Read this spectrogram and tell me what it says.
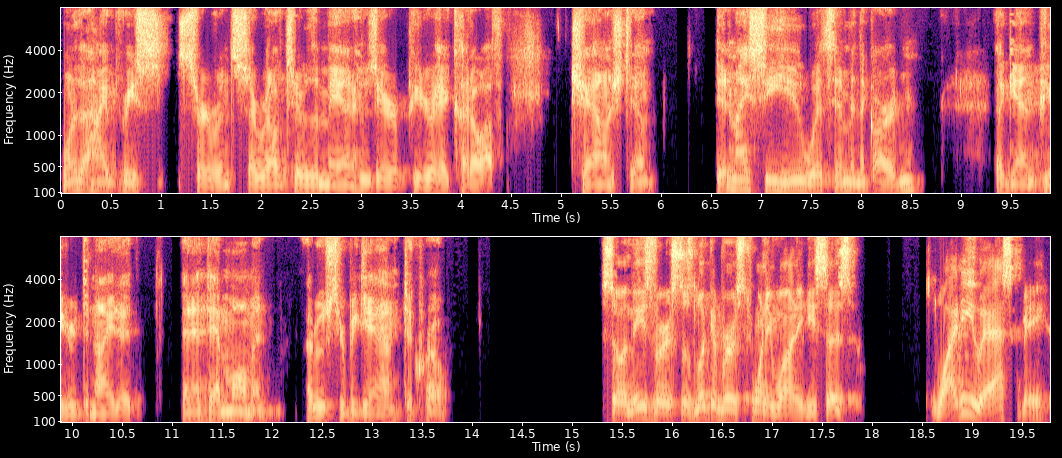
One of the high priest's servants, a relative of the man whose ear Peter had cut off, challenged him. Didn't I see you with him in the garden? Again, Peter denied it. And at that moment, a rooster began to crow. So in these verses, look at verse 21. He says, Why do you ask me?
